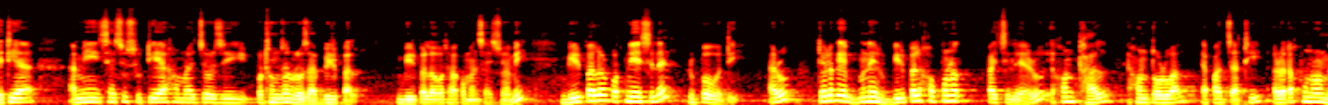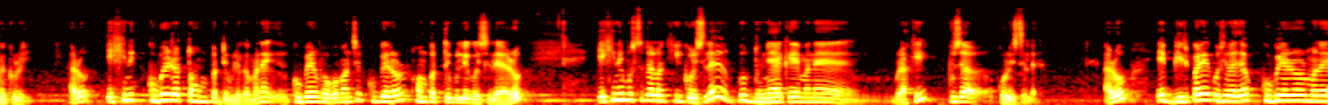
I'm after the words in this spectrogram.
এতিয়া আমি চাইছোঁ চুতীয়া সাম্ৰাজ্যৰ যি প্ৰথমজন ৰজা বীৰপাল। বীৰপালৰ কথা অকণমান চাইছোঁ আমি। বীৰপালৰ পত্নী আছিলে ৰূপৱতী। আৰু তেওঁলোকে মানে বীৰপালে সপোনত পাইছিলে আৰু এখন ঢাল এখন তৰোৱাল এপাত জাঠি আৰু এটা সোণৰ মেকুৰী। আৰু এইখিনি কুবেৰত্ব সম্পত্তি বুলি কয়। মানে কুবেৰ ভগৱান যে কুবেৰৰ সম্পত্তি বুলি কৈছিলে আৰু। এইখিনি বস্তু তেওঁলোকে কি কৰিছিলে খুব ধুনীয়াকৈ মানে ৰাখি পূজা কৰিছিলে। আৰু এই বীৰপালে কৈছিলে যে কুবেৰৰ মানে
